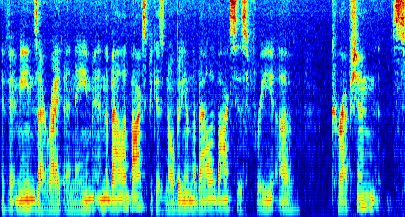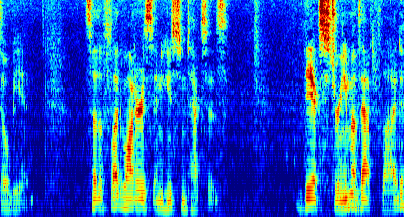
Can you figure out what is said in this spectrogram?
If it means I write a name in the ballot box because nobody on the ballot box is free of corruption, so be it. So, the floodwaters in Houston, Texas the extreme of that flood,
